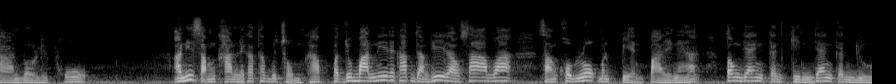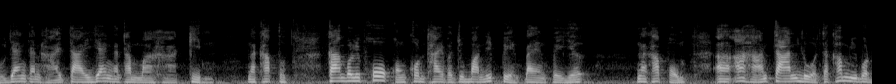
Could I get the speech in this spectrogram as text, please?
การบริโภค อันนี้สำคัญเลยครับท่านผู้ชมครับ ปัจจุบันนี้นะครับอย่างที่เราทราบว่าสังคมโลกมันเปลี่ยนไปนะฮะต้องแย่งกันกิน แย่งกันอยู่ แย่งกันหายใจ แย่งกันทำมาหากิน นะครับการบริโภคของคนไทยปัจจุบันนี้เปลี่ยนแปลงไปเยอะนะครับผมอาหารจานด่วนจะเข้ามีบท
